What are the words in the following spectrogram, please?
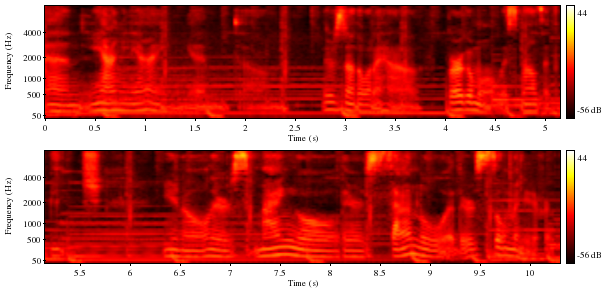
and ylang ylang. And um, there's another one I have bergamot, it smells like the beach. You know, there's mango, there's sandalwood, there's so many different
